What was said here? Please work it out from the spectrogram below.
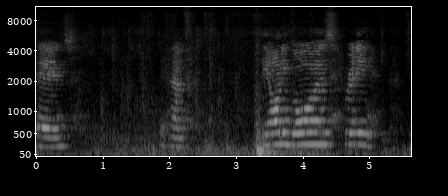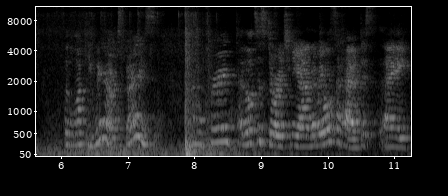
And we have the ironing board ready for the lucky winner, I suppose. Coming through, and lots of storage here. And then we also have just a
